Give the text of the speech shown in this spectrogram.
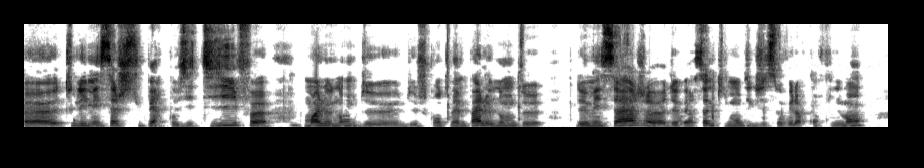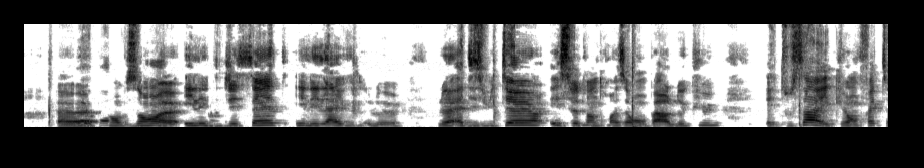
euh, tous les messages super positifs. moi, le nombre de, de, je compte même pas le nombre de, de messages euh, de personnes qui m'ont dit que j'ai sauvé leur confinement euh, en faisant euh, et les DJ sets et les lives le, le à 18h et ce 23h on parle de cul et tout ça et que en fait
